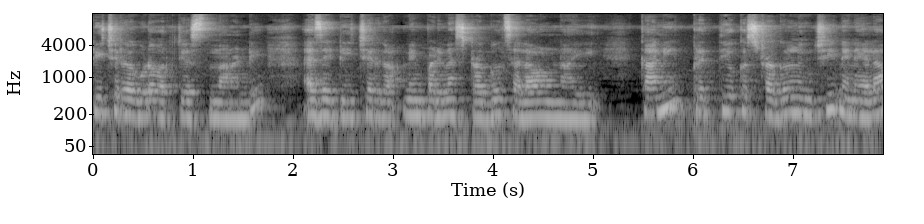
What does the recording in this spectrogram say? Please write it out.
టీచర్గా కూడా వర్క్ చేస్తున్నానండి. యాజ్ ఏ టీచర్గా నేను పడిన స్ట్రగుల్స్ ఎలా ఉన్నాయి? కానీ ప్రతి ఒక్క స్ట్రగుల్ నుంచి నేను ఎలా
